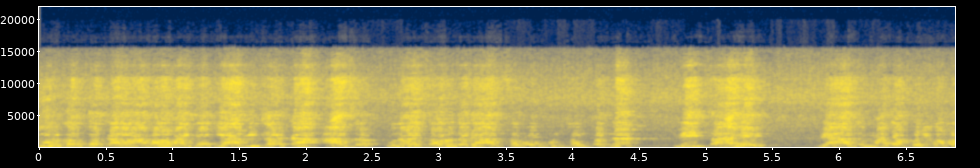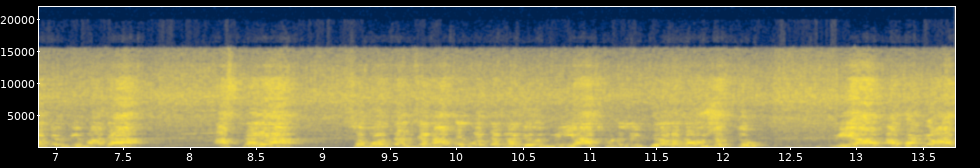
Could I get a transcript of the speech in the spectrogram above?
दूर करतो कारण आम्हाला माहिती आहे की आम्ही जर का आज उन्हाळे चालू झाले आज सर्व गुण संपन्न मी इथं आहे. मी आज माझ्या परिवाराच्या मी माझ्या असणाऱ्या सभोवतालच्या नातेगोत्यांना घेऊन मी आज कुठेतरी फिरायला जाऊ शकतो. मी आज अथांग आज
